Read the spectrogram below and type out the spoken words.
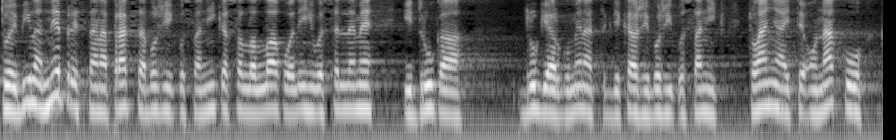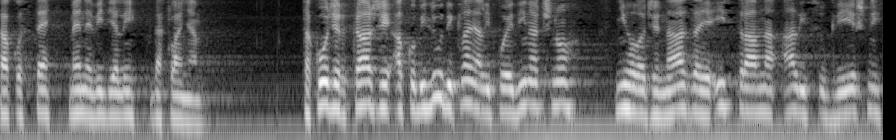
to je bila neprestana praksa Božijeg poslanika sallallahu alaihi wasallame i druga, drugi argument gdje kaže Božji poslanik, klanjajte onako kako ste mene vidjeli da klanjam. Također kaže, ako bi ljudi klanjali pojedinačno, njihova dženaza je ispravna, ali su griješni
